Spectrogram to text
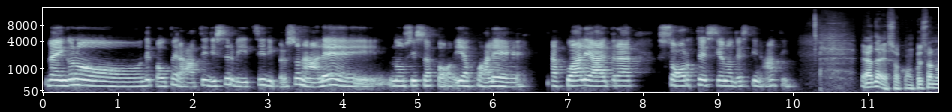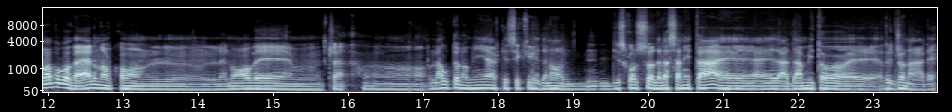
vengono depauperati di servizi, di personale, non si sa poi a quale, a quale altra sorte siano destinati. E adesso con questo nuovo governo, con le nuove, cioè, uh, l'autonomia che si chiede, no? il discorso della sanità è, è ad ambito è regionale,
